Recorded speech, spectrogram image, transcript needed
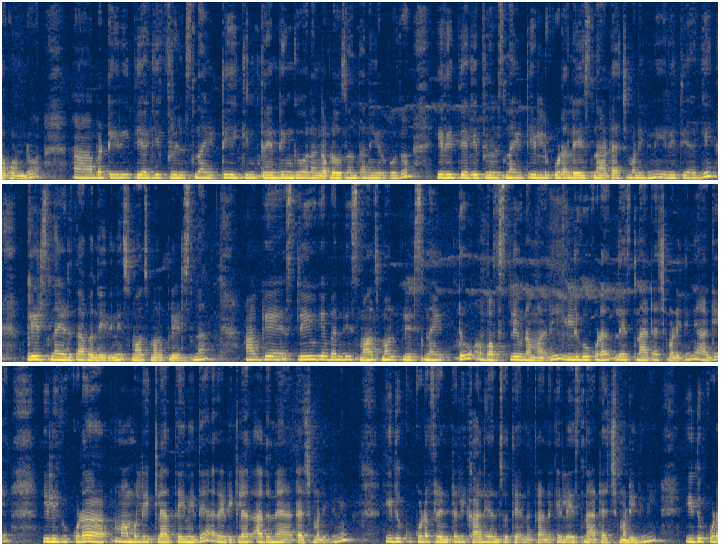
ತಗೊಂಡು. ಬಟ್ ಈ ರೀತಿಯಾಗಿ ಫ್ರಿಲ್ಸ್ನ ಇಟ್ಟು ಈಗಿನ ಟ್ರೆಂಡಿಂಗು ಲಂಗ ಬ್ಲೌಸ್ ಅಂತಲೇ ಹೇಳ್ಬೋದು. ಈ ರೀತಿಯಾಗಿ ಫ್ರಿಲ್ಸ್ನ ಇಟ್ಟು ಇಲ್ಲೂ ಕೂಡ ಲೇಸ್ನ ಅಟ್ಯಾಚ್ ಮಾಡಿದ್ದೀನಿ. ಈ ರೀತಿಯಾಗಿ ಪ್ಲೀಟ್ಸ್ನ ಇಡ್ತಾ ಬಂದಿದ್ದೀನಿ ಸ್ಮಾಲ್ ಸ್ಮಾಲ್ ಪ್ಲೀಟ್ಸ್ನ ಹಾಗೆ ಸ್ಲೀವ್ಗೆ ಬಂದು ಸ್ಮಾಲ್ ಸ್ಮಾಲ್ ಪ್ಲೀಟ್ಸ್ನ ಇಟ್ಟು ಬಫ್ ಸ್ಲೀವ್ನ ಮಾಡಿ, ಇಲ್ಲಿಗೂ ಕೂಡ ಲೇಸ್ನ ಅಟ್ಯಾಚ್ ಮಾಡಿದ್ದೀನಿ. ಹಾಗೆ ಇಲ್ಲಿಗೂ ಕೂಡ ಮಾಮೂಲಿ ಕ್ಲಾತ್ ಏನಿದೆ ರೆಡಿ ಕ್ಲಾತ್ ಅದನ್ನೇ ಅಟ್ಯಾಚ್ ಮಾಡಿದ್ದೀನಿ. ಇದಕ್ಕೂ ಕೂಡ ಫ್ರಂಟಲ್ಲಿ ಖಾಲಿ ಅನಿಸುತ್ತೆ ಅನ್ನೋ ಕಾರಣಕ್ಕೆ ಲೇಸ್ನ ಅಟ್ಯಾಚ್ ಮಾಡಿದ್ದೀನಿ. ಇದು ಕೂಡ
